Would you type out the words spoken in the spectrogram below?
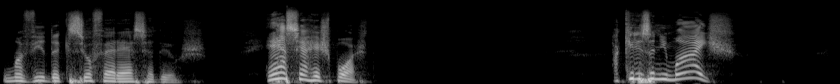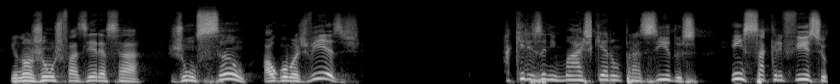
Uma vida que se oferece a Deus. Essa é a resposta. Aqueles animais, e nós vamos fazer essa junção algumas vezes, aqueles animais que eram trazidos em sacrifício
